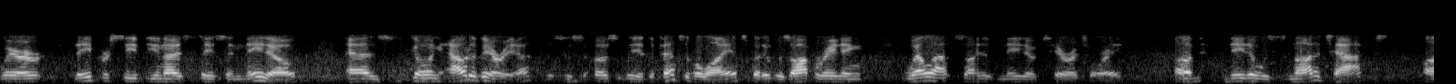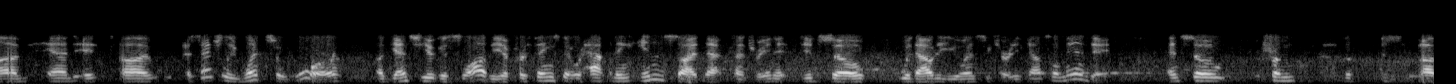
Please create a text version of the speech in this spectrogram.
where they perceived the United States and NATO as going out of area. This is supposedly a defensive alliance, but it was operating well outside of NATO territory. Um, NATO was not attacked, um, and it uh, essentially went to war against Yugoslavia for things that were happening inside that country, and it did so without a UN Security Council mandate. And so, from the uh,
